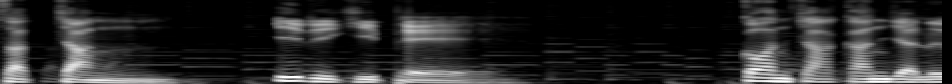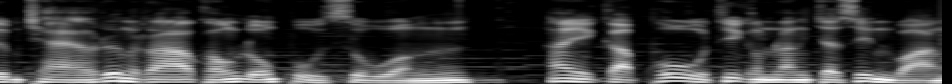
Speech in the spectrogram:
สัจจัง อิริคิเป ก่อนจากกันอย่าลืมแชร์เรื่องราวของหลวงปู่สวง ให้กับผู้ที่กำลังจะสิ้นหวัง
